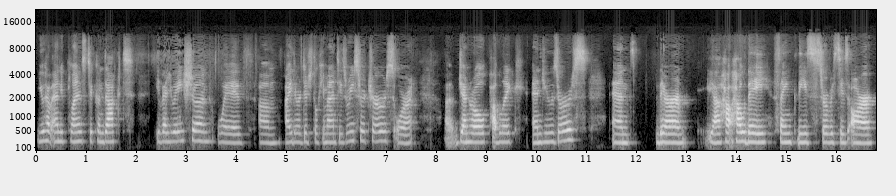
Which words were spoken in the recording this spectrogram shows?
you have any plans to conduct evaluation with um, either digital humanities researchers or uh, general public end users. And there are yeah how, how they think these services are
